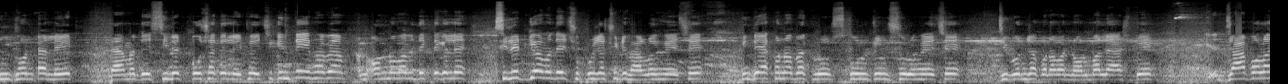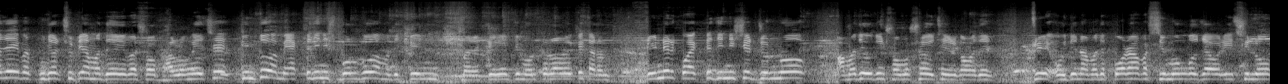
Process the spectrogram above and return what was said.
দুই ঘণ্টা লেট তাই আমাদের সিলেট পৌঁছাতে লেট হয়েছে। কিন্তু এইভাবে অন্যভাবে দেখতে গেলে সিলেট গিয়েও আমাদের পূজার ছুটি ভালো হয়েছে। কিন্তু এখন আবার স্কুল টুল শুরু হয়েছে। জীবনযাপন আবার নর্মালে আসবে। যা বলা যায় এবার পূজার ছুটি আমাদের এবার সব ভালো হয়েছে। কিন্তু আমি একটা জিনিস বলব, আমাদের ট্রেন মানে ট্রেনের যে মন্ত্রণালয়কে, কারণ ট্রেনের কয়েকটা জিনিসের জন্য আমাদের ওই দিন সমস্যা হয়েছে। যেরকম আমাদের ট্রে, ওই দিন আমাদের পরে আবার শ্রীমঙ্গল যাওয়ারই ছিল,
